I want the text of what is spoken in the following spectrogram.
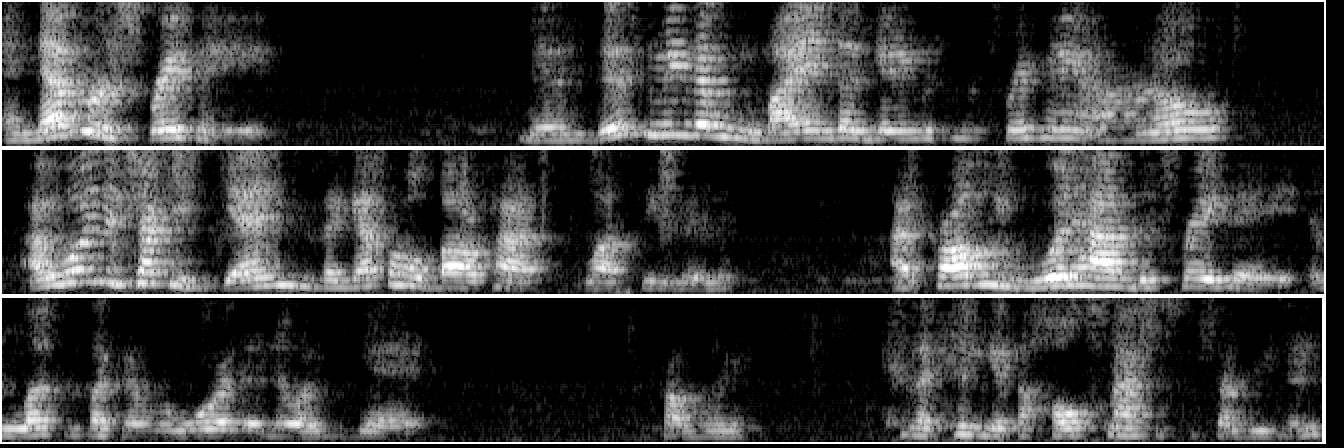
and never a spray paint. Does this mean that we might end up getting this as a spray paint? I don't know. I'm going to check again because I got the whole battle pass last season. I probably would have the spray paint unless it's like a reward that no one can get. Probably because I couldn't get the Hulk Smashers for some reason.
